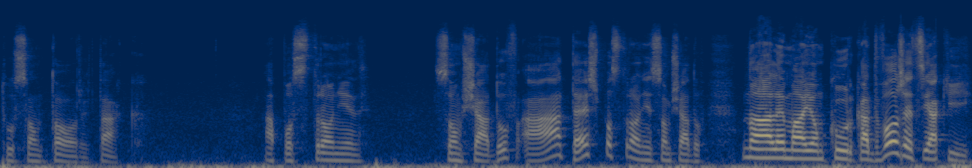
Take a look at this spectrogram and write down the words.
Tu są tory, tak. A po stronie sąsiadów, a też po stronie sąsiadów. No ale mają kurka dworzec jaki.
